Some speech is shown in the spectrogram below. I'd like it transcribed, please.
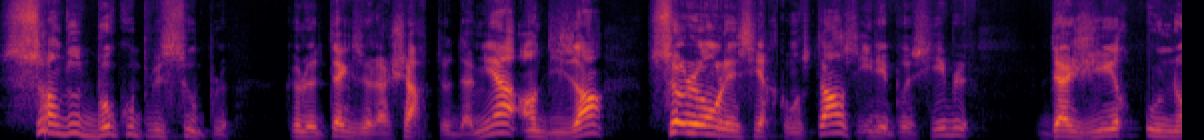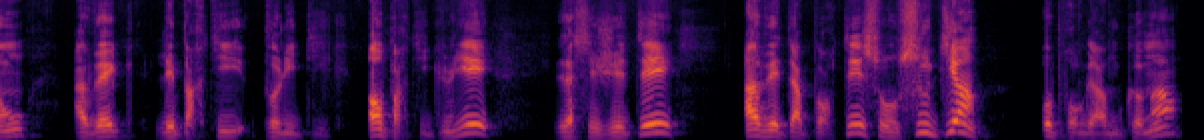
sans doute beaucoup plus souple que le texte de la charte d'Amiens en disant, selon les circonstances, il est possible d'agir ou non avec les partis politiques. En particulier, la CGT avait apporté son soutien au programme commun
